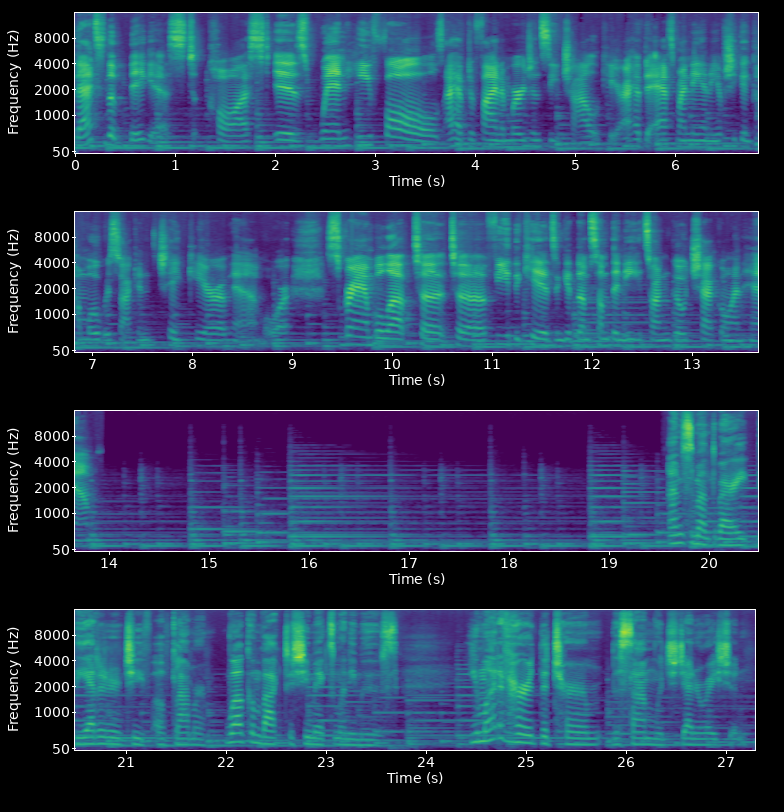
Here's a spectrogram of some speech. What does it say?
That's the biggest cost is when he falls, I have to find emergency childcare. I have to ask my nanny if she can come over so I can take care of him or scramble up to, to feed the kids and get them something to eat so I can go check on him. I'm Samantha Barry, the editor in chief of Glamour. Welcome back to She Makes Money Moves. You might have heard the term the sandwich generation.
